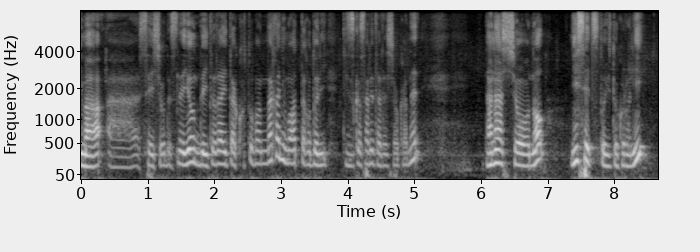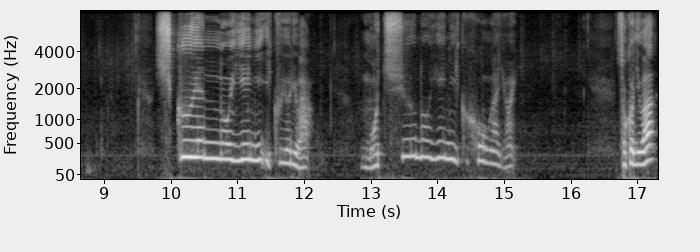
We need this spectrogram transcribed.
今聖書をですね読んでいただいた言葉の中にもあったことに気づかされたでしょうかね。7章の2節というところに「祝宴の家に行くよりは喪中の家に行く方がよい」そこには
